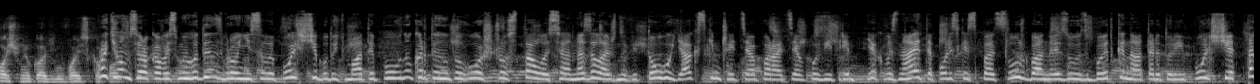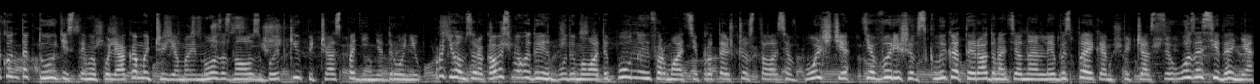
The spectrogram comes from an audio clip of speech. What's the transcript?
Протягом Польське 48 виділило годин збройні сили Польщі будуть мати повну картину того, що сталося, незалежно від того, як скінчиться операція в повітрі. Як ви знаєте, польські спецслужби аналізують збитки на території Польщі та контактують із тими поляками, чиє майно зазнало збитків під час падіння дронів. Протягом 48 годин будемо мати повну інформацію про те, що сталося в Польщі. Я вирішив скликати Раду національної безпеки. Під час цього засідання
